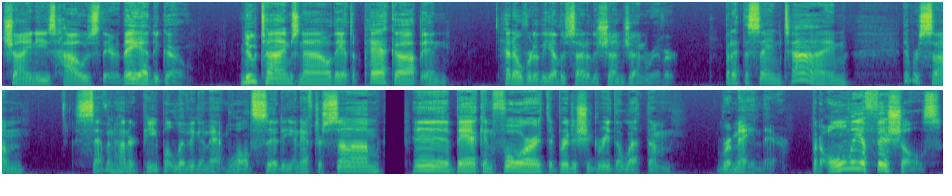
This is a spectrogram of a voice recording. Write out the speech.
Chinese housed there. They had to go. New times now, they had to pack up and head over to the other side of the Shenzhen River. But at the same time, there were some 700 people living in that walled city, and after some eh, back and forth, the British agreed to let them remain there. But only officials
